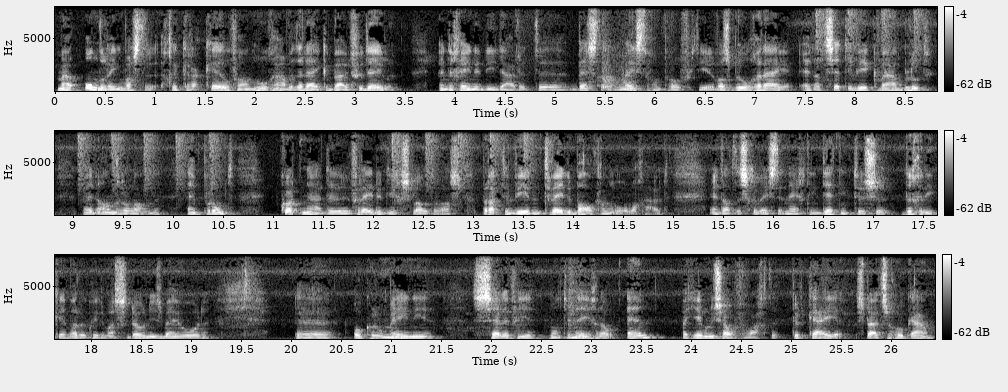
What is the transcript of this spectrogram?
Maar onderling was er gekrakeel van hoe gaan we de rijke buit verdelen. En degene die daar het uh, beste en het meeste van profiteerde was Bulgarije. En dat zette weer kwaad bloed bij de andere landen. En prompt, kort na de vrede die gesloten was, brak er weer een tweede Balkanoorlog uit. En dat is geweest in 1913 tussen de Grieken, waar ook weer de Macedoniërs bij hoorden. Ook Roemenië, Servië, Montenegro en, wat je helemaal niet zou verwachten, Turkije sluit zich ook aan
